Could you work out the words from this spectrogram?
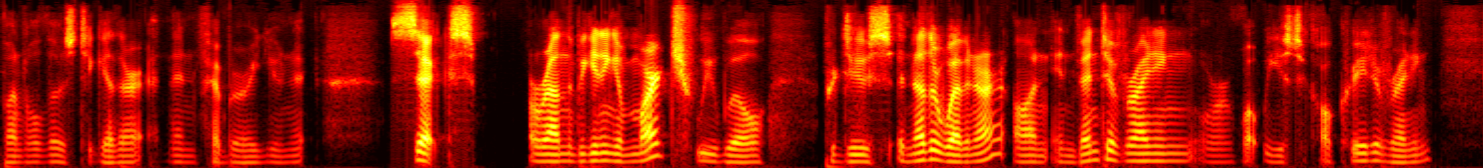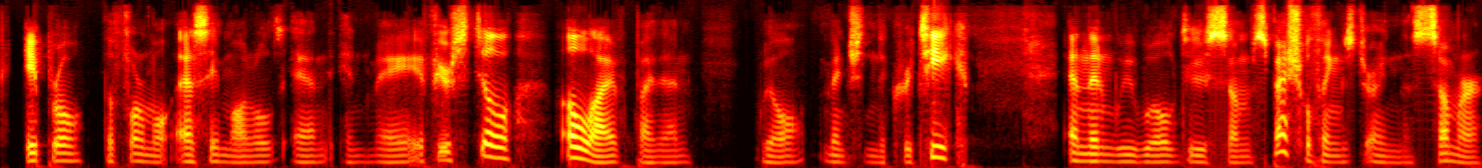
bundle those together. And then February unit 6. Around the beginning of March, we will produce another webinar on inventive writing, or what we used to call creative writing. April, the formal essay models, and in May, if you're still alive by then, we'll mention the critique, and then we will do some special things during the summer.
